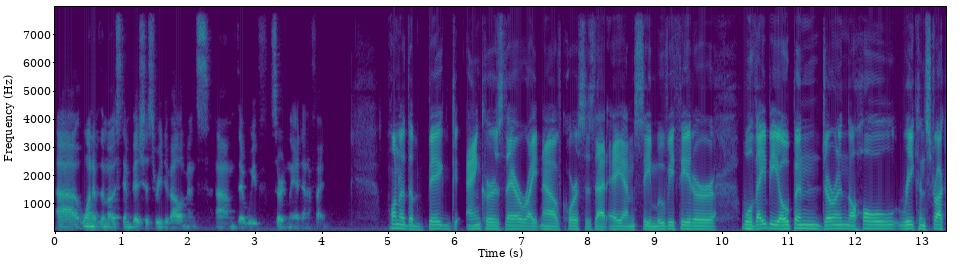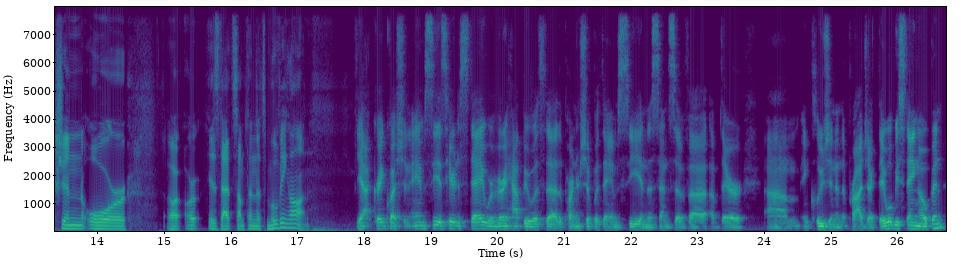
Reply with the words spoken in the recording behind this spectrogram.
uh, one of the most ambitious redevelopments um, that we've certainly identified. One of the big anchors there right now, of course, is that AMC movie theater. Will they be open during the whole reconstruction, or, or, or is that something that's moving on? Yeah, great question. AMC is here to stay. We're very happy with uh, the partnership with AMC in the sense of uh, of their um, inclusion in the project. They will be staying open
